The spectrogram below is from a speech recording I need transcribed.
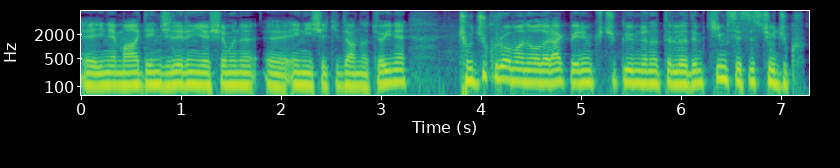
e, yine madencilerin yaşamını e, en iyi şekilde anlatıyor. Yine çocuk romanı olarak benim küçüklüğümden hatırladığım Kimsesiz Çocuk.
